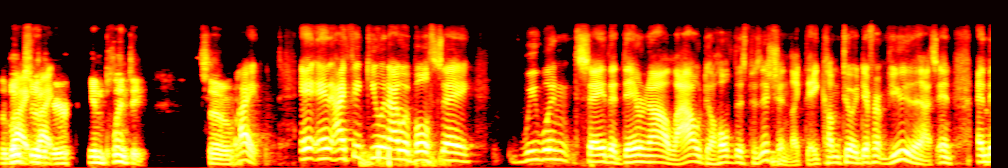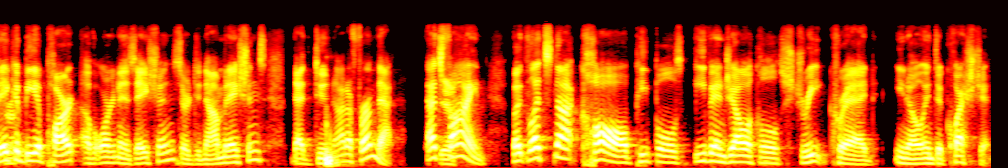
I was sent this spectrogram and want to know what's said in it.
books right, are right. there in plenty. So right, and, and I think you and I would both say we wouldn't say that they're not allowed to hold this position like they come to a different view than us and and they could be a part of organizations or denominations that do not affirm that that's yeah. fine but let's not call people's evangelical street cred you know into question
